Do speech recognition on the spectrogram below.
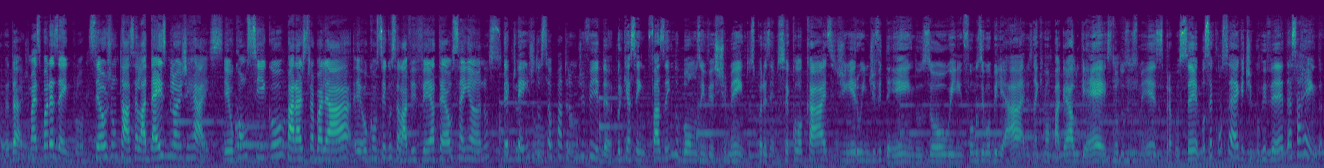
é verdade? Mas, por exemplo, se eu juntar, sei lá, 10 milhões de reais, eu consigo parar de trabalhar, eu consigo, sei lá, viver até os 100 anos. Depende do seu padrão de vida. Porque, assim, fazendo bons investimentos, por exemplo, se você colocar esse dinheiro em dividendos ou em fundos imobiliários, né, que vão pagar aluguéis todos os meses pra você, você consegue, tipo, viver dessa renda.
